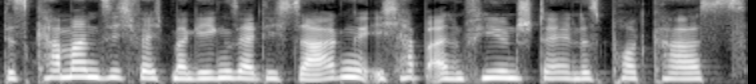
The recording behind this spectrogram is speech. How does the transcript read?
Das kann man sich vielleicht mal gegenseitig sagen. Ich habe an vielen Stellen des Podcasts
